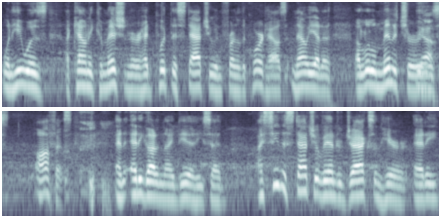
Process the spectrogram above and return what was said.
when he was a county commissioner, had put this statue in front of the courthouse. Now he had a, a little miniature Yeah. in his office. And Eddie got an idea. He said, I see the statue of Andrew Jackson here, Eddie,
